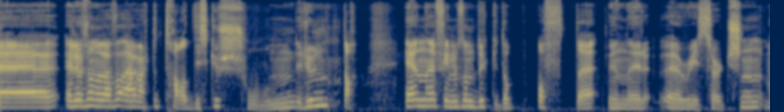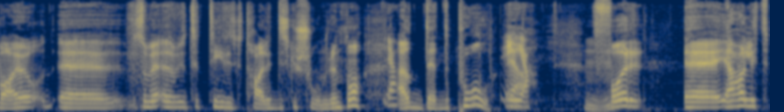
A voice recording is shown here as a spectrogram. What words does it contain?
Eh, eller som i hvert fall er verdt å ta diskusjonen rundt. da En film som dukket opp ofte under eh, researchen, var jo eh, Som vi, vi tenkte ta litt diskusjon rundt nå, Ja. er jo Deadpool. Ja. For eh, jeg, har litt,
